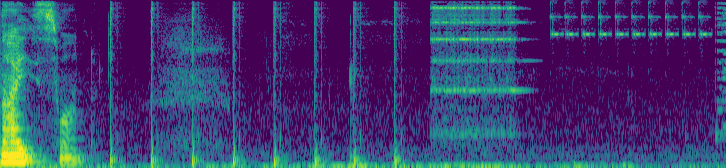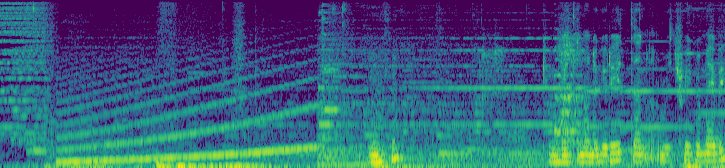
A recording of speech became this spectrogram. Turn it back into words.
Nice one. Mm-hmm. Can we get another good hit and retrigger maybe?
